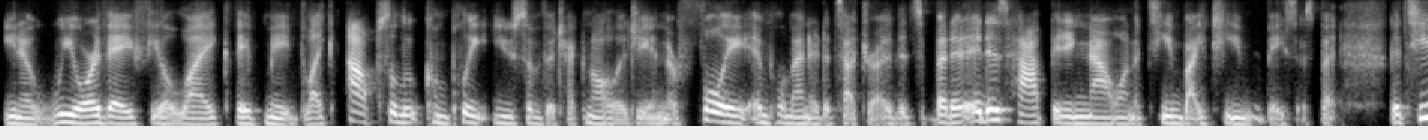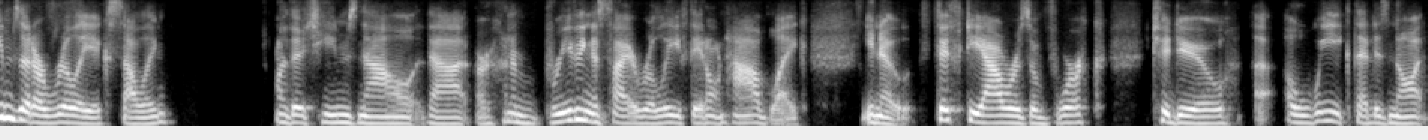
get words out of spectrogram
you know we or they feel like they've made like absolute complete use of the technology and they're fully implemented et cetera. It's but it is happening now on a team by team basis. But the teams that are really excelling are there teams now that are kind of breathing a sigh of relief. They don't have like you know 50 hours of work to do a week that is not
